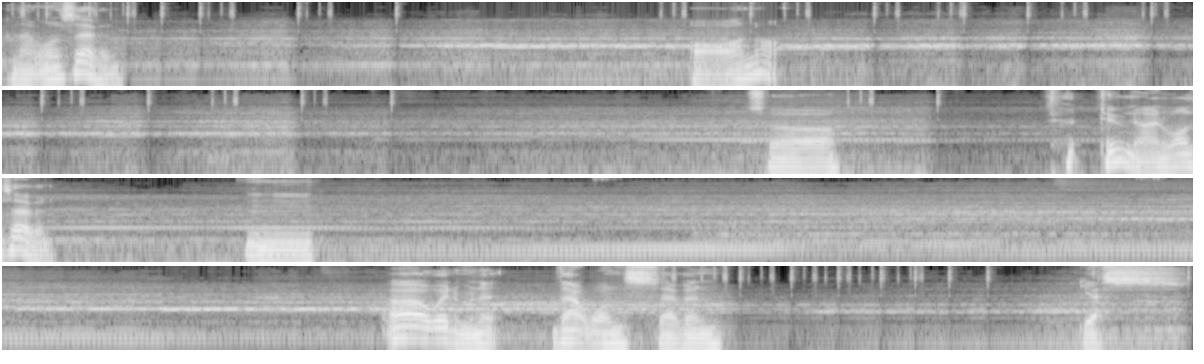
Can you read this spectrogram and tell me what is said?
And that one's 7. Not. So... 2917. Hmm. Oh, wait a minute. That one's 7. Yes.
